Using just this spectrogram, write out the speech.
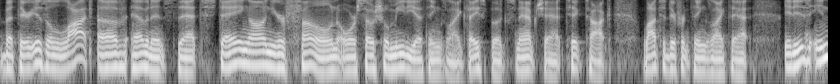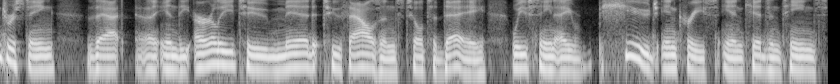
But there is a lot of evidence that staying on your phone or social media, things like Facebook, Snapchat, TikTok, lots of different things like that, it is interesting that uh, in the early to mid 2000s till today, we've seen a huge increase in kids and teens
